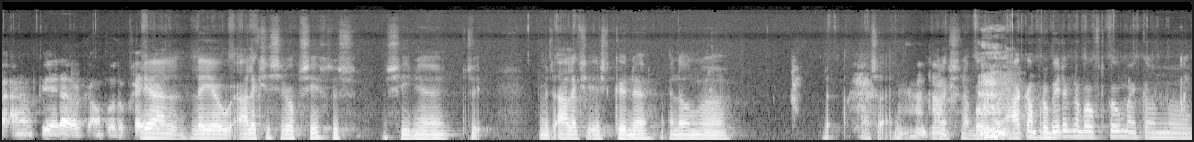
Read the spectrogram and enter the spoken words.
aan kun jij daar ook antwoord op geven? Ja, Leo, Alex is er op zich, dus misschien uh, met Alex eerst kunnen en dan uh, als ja, Alex naar boven. Hij kan proberen ook naar boven te komen, maar ik kan uh,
